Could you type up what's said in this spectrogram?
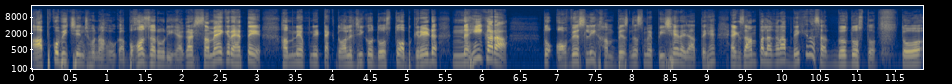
आपको भी चेंज होना होगा, बहुत ज़रूरी है। अगर समय के रहते हमने अपनी टेक्नोलॉजी को दोस्तों अपग्रेड नहीं करा तो ऑब्वियसली हम बिज़नेस में पीछे रह जाते हैं। एग्ज़ाम्पल अगर आप देखें ना सर दो, दोस्तों तो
